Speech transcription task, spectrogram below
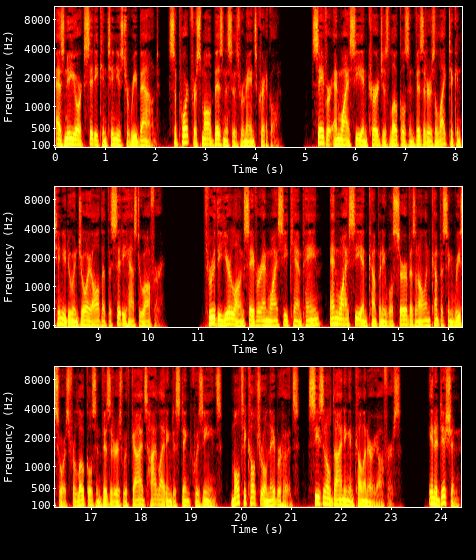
As New York City continues to rebound, support for small businesses remains critical. Savor NYC encourages locals and visitors alike to continue to enjoy all that the city has to offer. Through the year-long Savor NYC campaign, NYC and Company will serve as an all-encompassing resource for locals and visitors with guides highlighting distinct cuisines, multicultural neighborhoods, seasonal dining and culinary offers. In addition,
